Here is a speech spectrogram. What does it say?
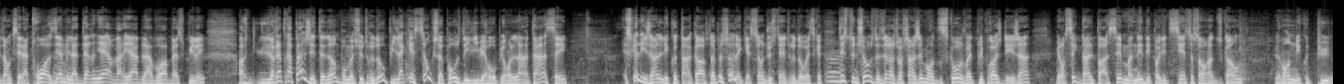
Donc, c'est la troisième et la dernière variable à avoir basculé. Le rattrapage est énorme pour M. Trudeau. Puis la question que se posent des libéraux, puis on l'entend, c'est est-ce que les gens l'écoutent encore? C'est un peu ça la question de Justin Trudeau. Est-ce que, c'est une chose de dire, Ah, je vais changer mon discours, je vais être plus proche des gens, mais on sait que dans le passé, à un des politiciens se sont rendus compte, le monde m'écoute plus. là.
